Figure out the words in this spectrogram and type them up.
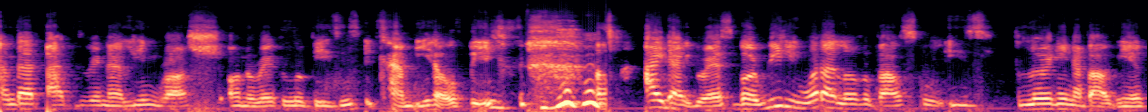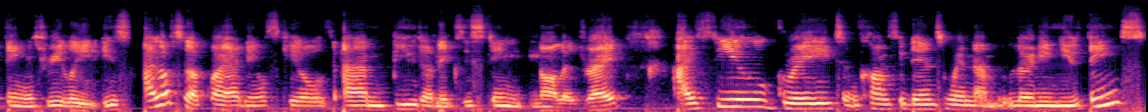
and that adrenaline rush on a regular basis, it can be healthy. Um, I digress, but really what I love about school is learning about new things really is I love to acquire new skills and build on existing knowledge, right? I feel great and confident when I'm learning new things.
